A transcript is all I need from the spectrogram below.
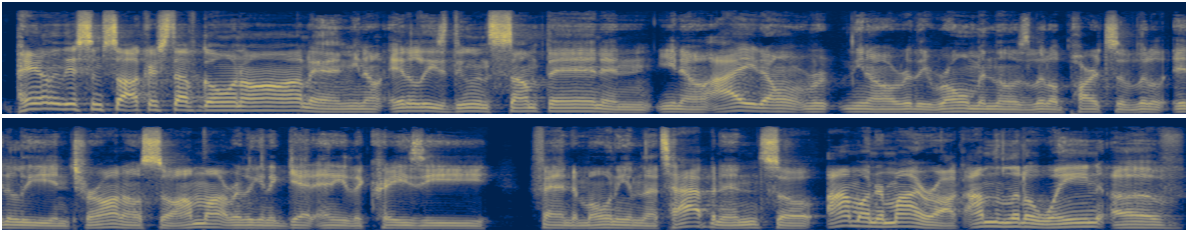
Apparently, there's some soccer stuff going on, and you know, Italy's doing something, and you know, I don't you know really roam in those little parts of little Italy in Toronto, so I'm not really gonna get any of the crazy fandemonium that's happening. So I'm under my rock. I'm the Lil Wayne of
